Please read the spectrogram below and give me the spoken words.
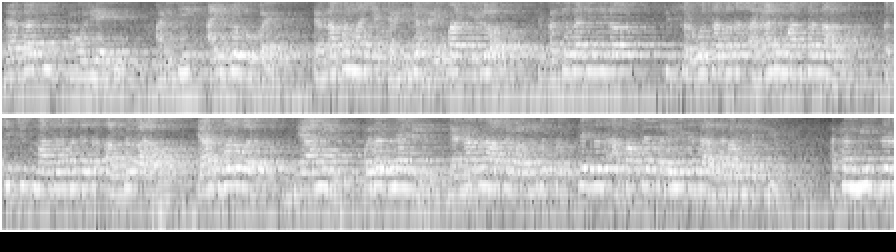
जगाची माऊली आहे ती. आणि ती एक आईचं रूप आहे. त्यांना पण माहिती आहे त्यांनी जे हरिपाठ लिहिलं ते कशासाठी लिहिलं? की सर्वसाधारण अनाडी माणसांना अशिक्षित माणसाला पण त्याचा अर्थ कळावा. त्याचबरोबर ज्ञानी परज्ञानी यांना पण अर्थ कळावा. म्हणजे प्रत्येकजण आपापल्या परीने त्याचा अर्थ काढू शकतील. तर मी जर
